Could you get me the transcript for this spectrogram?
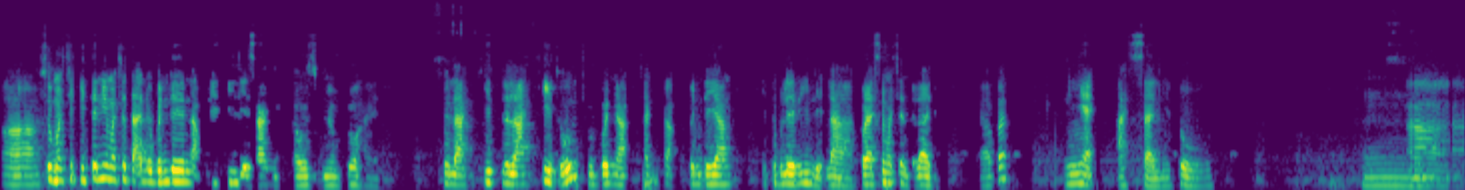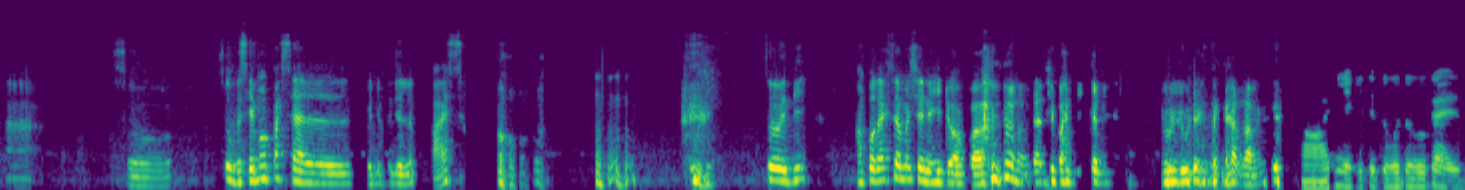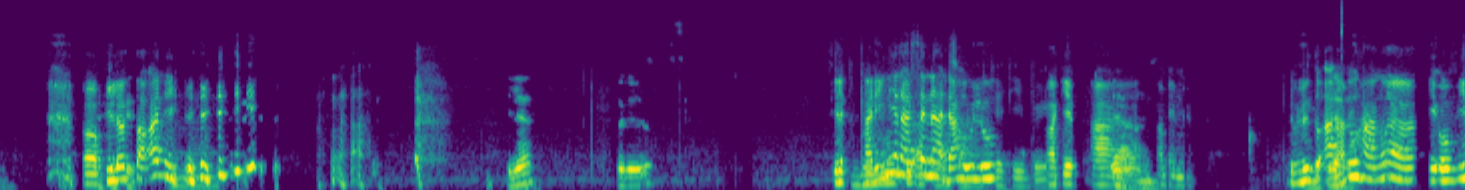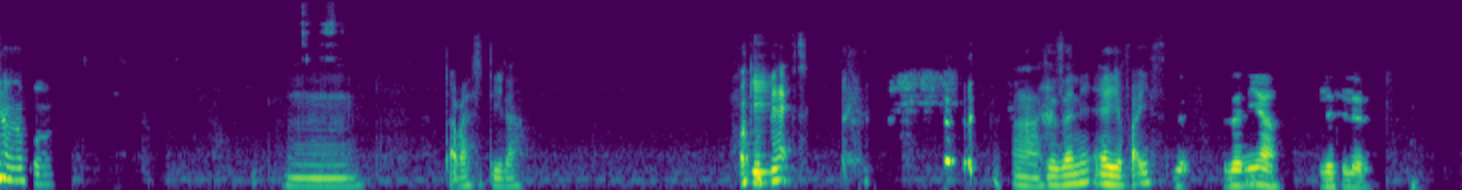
uh, so macam kita ni macam tak ada benda nak boleh relate sangat tahun 90-an. So lelaki, lelaki tu cuba nak cakap benda yang kita boleh relate lah. Aku rasa macam tu lah apa niat asalnya tu. Hmm. Ah, so so bersembang pasal benda-benda lepas. so di apa rasa macam mana hidup apa nak dibandingkan dengan dulu dan sekarang. ah, ni yang kita tunggu-tunggu kan. Uh, pilot tak ni. Hmm. Sila. Apa dulu? Sila. Hari ni rasa aku nak dahulu. Okey, ah, Ya. amin. Dulu tu Ya. up tu hang lah. POV hang apa? Hmm. Tak pastilah. Okay, next. Ha, Syazani, eh ya Faiz. Zania. Sila sila.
